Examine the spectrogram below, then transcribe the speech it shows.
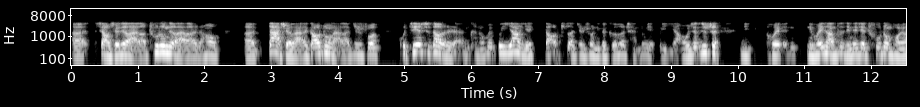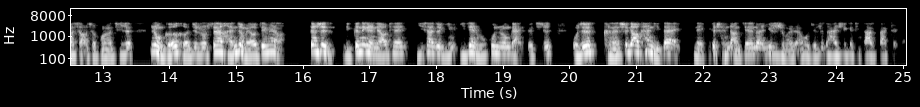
呃小学就来了，初中就来了，然后呃大学来了，高中来了，就是说会接触到的人可能会不一样，也导致了就是说你的隔阂程度也不一样。我觉得就是你回你回想自己那些初中朋友、小学朋友，其实那种隔阂就是说虽然很久没有见面了。但是你跟那个人聊天，一下就一一见如故那种感觉，其实我觉得可能是要看你在哪个成长阶段遇是什么人，我觉得这个还是一个挺大的 factor 的。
